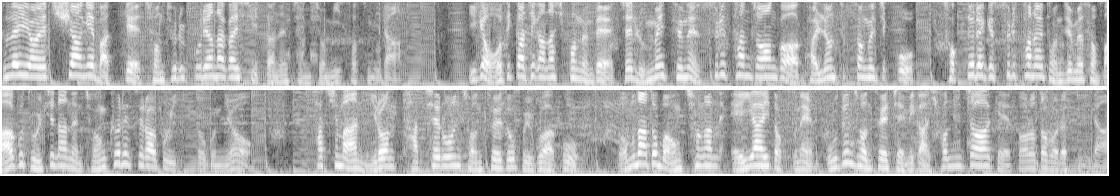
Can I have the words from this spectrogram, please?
플레이어의 취향에 맞게 전투를 꾸려나갈 수 있다는 장점이 있었습니다. 이게 어디까지 가나 싶었는데 제 룸메이트는 수류탄 저항과 관련 특성을 찍고 적들에게 수류탄을 던지면서 마구 돌진하는 Junkrat을 하고 있더군요. 하지만 이런 다채로운 전투에도 불구하고 너무나도 멍청한 AI 덕분에 모든 전투의 재미가 현저하게 떨어져 버렸습니다.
